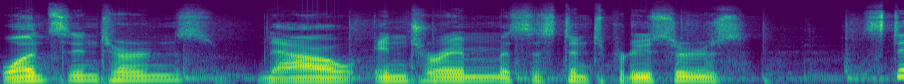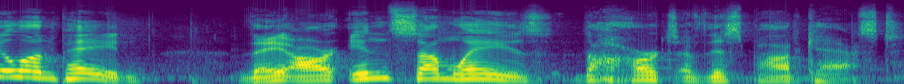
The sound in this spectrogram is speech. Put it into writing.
Once interns, now interim assistant producers, still unpaid, they are in some ways the heart of this podcast.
